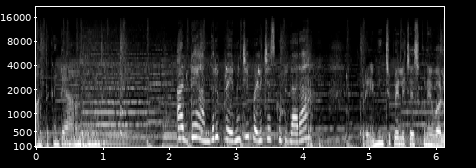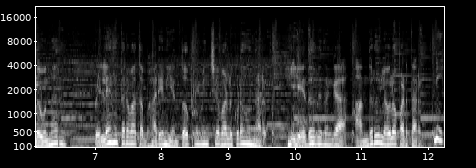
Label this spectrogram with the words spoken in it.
అంతకంటే ఆనందమేముంది? అంటే అందరూ ప్రేమించి పెళ్ళి చేసుకుంటున్నారా? ప్రేమించి పెళ్ళి చేసుకునే వాళ్ళు ఉన్నారు. పెళ్ళైన తర్వాత భార్యని ఎంతో ప్రేమించే వాళ్ళు కూడా ఉన్నారు. ఏదో విధంగా అందరూ లవ్లో పడతారు. నీ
